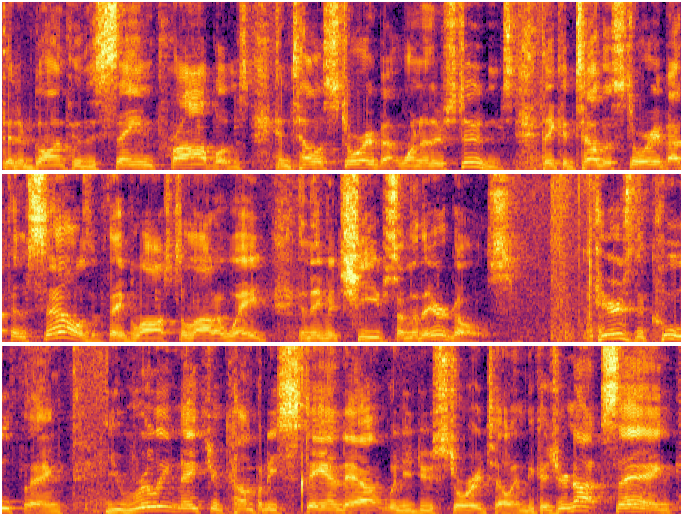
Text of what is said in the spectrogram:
that have gone through the same problems and tell a story about one of their students. They could tell the story about themselves if they've lost a lot of weight and they've achieved some of their goals here's the cool thing. You really make your company stand out when you do storytelling because you're not saying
